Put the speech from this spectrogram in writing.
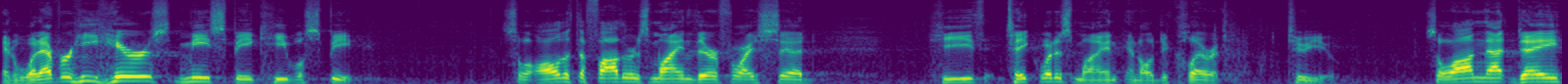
And whatever he hears me speak, he will speak. So all that the Father is mine, therefore I said, he take what is mine and I'll declare it to you. So on that day,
